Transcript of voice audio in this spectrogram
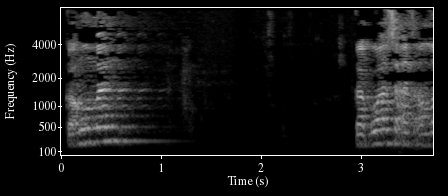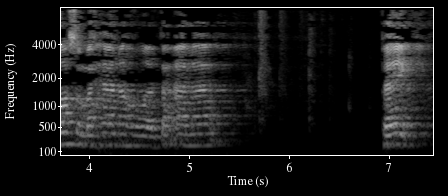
Keumuman kekuasaan Allah Subhanahu wa taala baik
